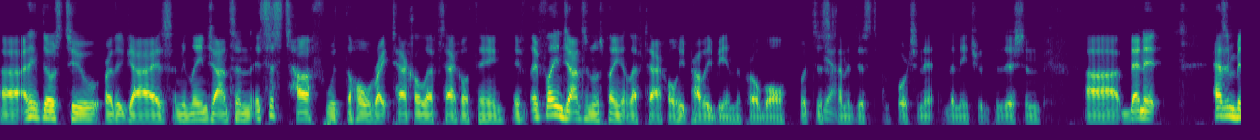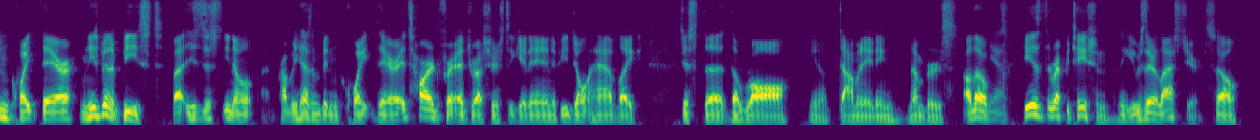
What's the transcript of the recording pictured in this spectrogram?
uh, I think those two are the guys. I mean, Lane Johnson. It's just tough with the whole right tackle, left tackle thing. If if Lane Johnson was playing at left tackle, he'd probably be in the Pro Bowl, which is Yeah. kind of just unfortunate the nature of the position. Uh, Bennett hasn't been quite there. I mean, he's been a beast, but he's just you know probably hasn't been quite there. It's hard for edge rushers to get in if you don't have like just the the raw you know dominating numbers. Although Yeah. he has the reputation. I think he was there last year, so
